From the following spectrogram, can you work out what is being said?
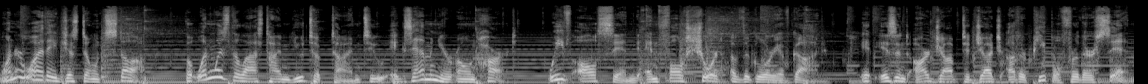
wonder why they just don't stop. But when was the last time you took time to examine your own heart? We've all sinned and fall short of the glory of God. It isn't our job to judge other people for their sin,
